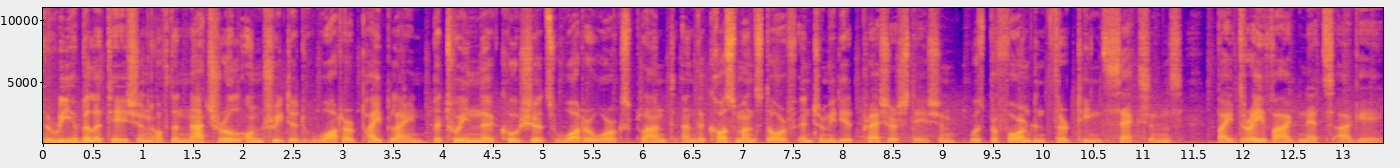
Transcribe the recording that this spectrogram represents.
the rehabilitation of the natural untreated water pipeline between the Coschütz Waterworks plant and the Kosmansdorf Intermediate Pressure Station was performed in 13 sections by DREWAG NETZ AG.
